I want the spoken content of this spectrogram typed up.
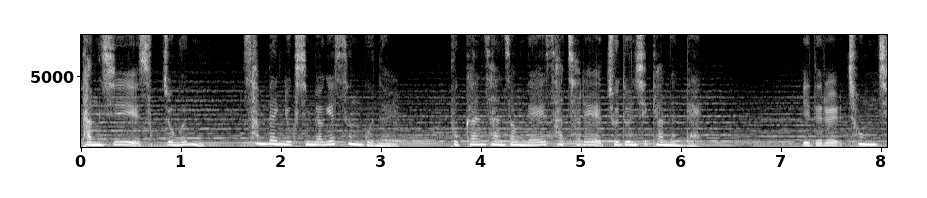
당시 숙종은 360명의 승군을 북한 산성 내에 사찰에 주둔시켰는데 이들을 총 지-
